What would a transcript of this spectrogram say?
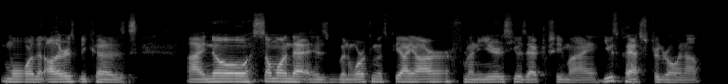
more than others because I know someone that has been working with PIR for many years. He was actually my youth pastor growing up.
